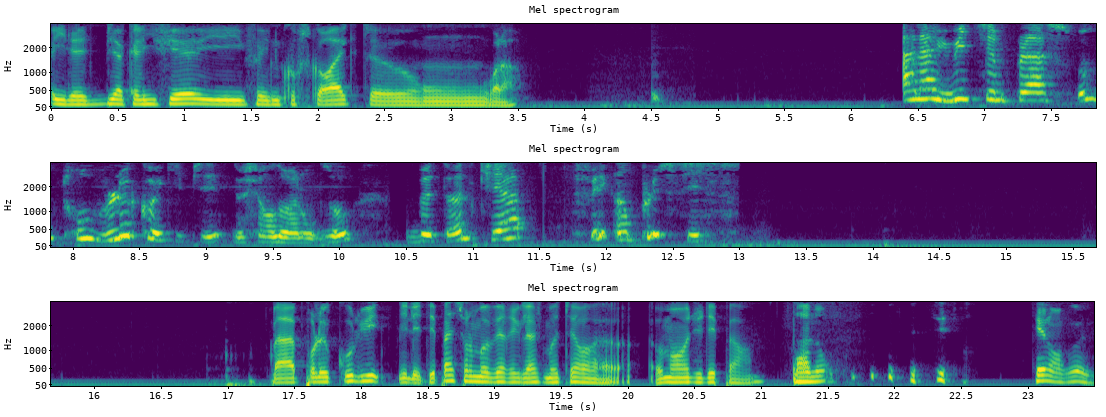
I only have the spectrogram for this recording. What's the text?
il, est bien qualifié, il fait une course correcte. Euh, on, voilà. À la huitième place, on trouve le coéquipier de Fernando Alonso, Button, qui a fait un plus 6. Bah pour le coup lui, il était pas sur le mauvais réglage moteur euh, au moment du départ. Ah non. Quel envol.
